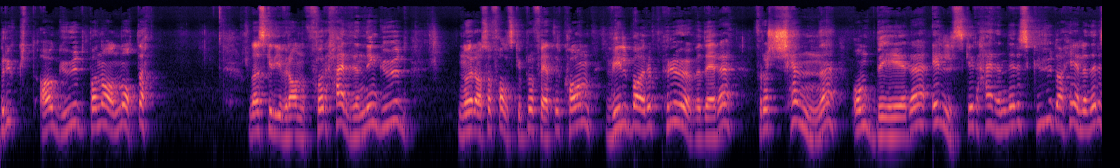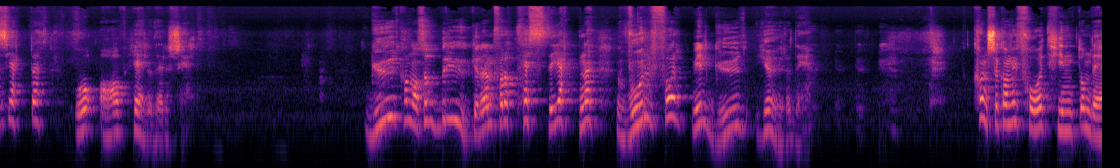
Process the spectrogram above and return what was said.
brukt av Gud på en annen måte. Der skriver han For Herren din Gud, når altså falske profeter kom, vil bare prøve dere for å kjenne om dere elsker Herren deres Gud av hele deres hjerte og av hele deres sjel. Gud kan altså bruke dem for å teste hjertene. Hvorfor vil Gud gjøre det? Kanskje kan vi få et hint om det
